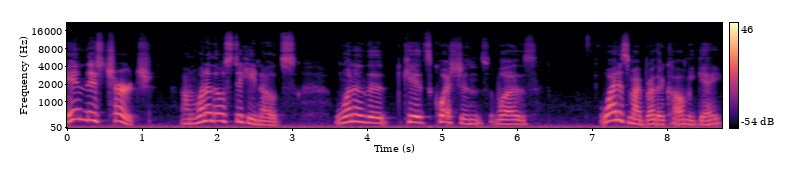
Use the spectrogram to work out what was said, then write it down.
In this church, on one of those sticky notes, one of the kids' questions was, Why does my brother call me gay?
